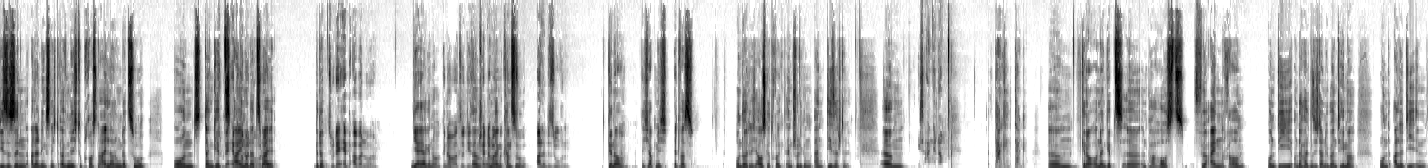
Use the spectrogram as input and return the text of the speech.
Diese sind allerdings nicht öffentlich, du brauchst eine Einladung dazu. Und dann der App ein oder nur, zwei. oder? Bitte? Zu der App aber nur. Ja, ja, genau. Genau, also diese Ähm, Chaträume kannst du alle besuchen. Genau. Ja. Ich habe mich etwas undeutlich ausgedrückt. Entschuldigung an dieser Stelle. Ähm, Ist angenommen. Danke, danke. Ähm, genau, und dann gibt's äh, ein paar Hosts für einen Raum und die unterhalten sich dann über ein Thema. Und alle, die in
